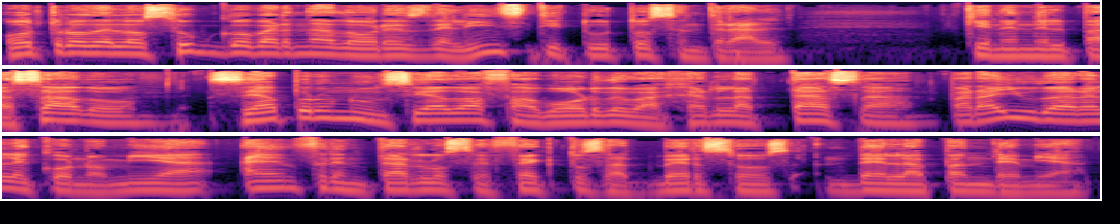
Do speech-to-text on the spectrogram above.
otro de los subgobernadores del Instituto Central, quien en el pasado se ha pronunciado a favor de bajar la tasa para ayudar a la economía a enfrentar los efectos adversos de la pandemia.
